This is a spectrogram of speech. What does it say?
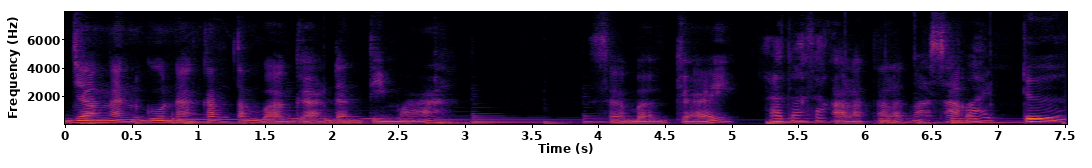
Jangan gunakan tembaga dan timah sebagai alat masak alat-alat masak. waduh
